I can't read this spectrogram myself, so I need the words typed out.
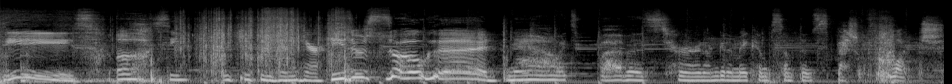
these, oh, see, we keep these in here. These are so good. Now it's Baba's turn. I'm gonna make him something special for lunch.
